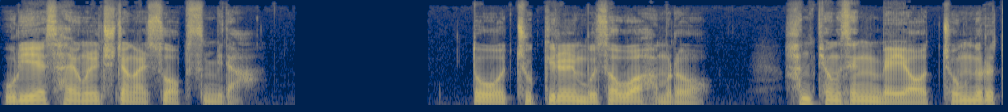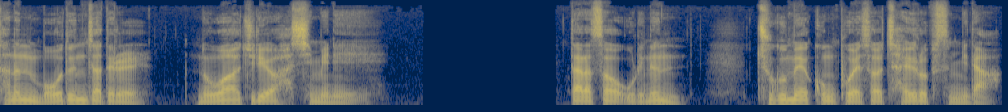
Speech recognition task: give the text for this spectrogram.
우리의 사형을 주장할 수 없습니다. 또 죽기를 무서워하므로 한평생 매여 종노릇하는 모든 자들을 놓아주려 하심이니 따라서 우리는 죽음의 공포에서 자유롭습니다.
